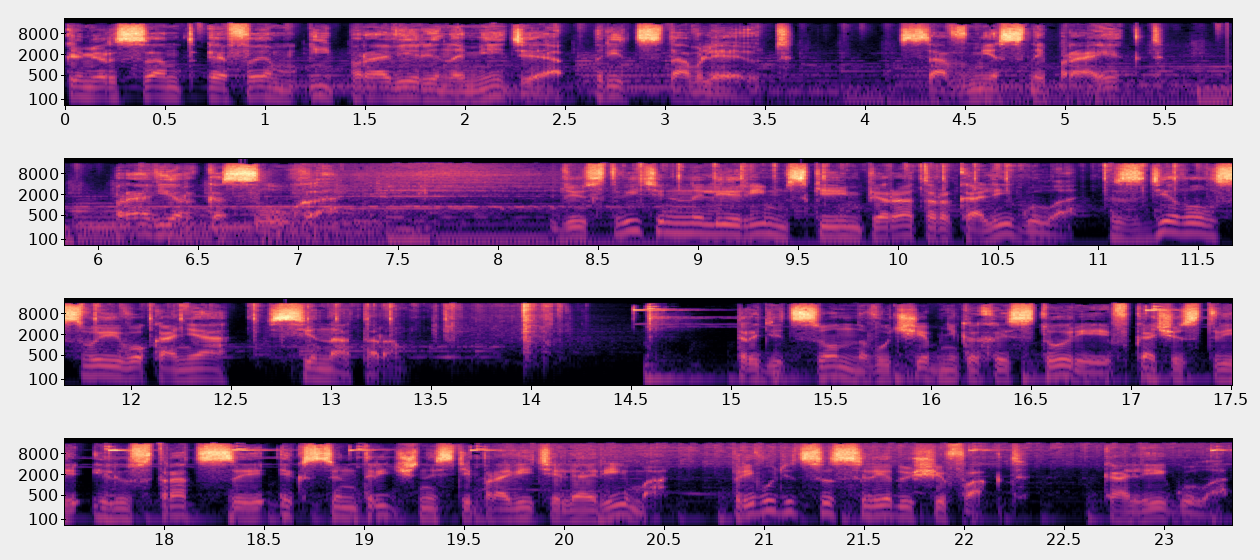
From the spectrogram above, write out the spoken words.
Коммерсант ФМ и Проверено Медиа представляют совместный проект «Проверка слуха». Действительно ли римский император Калигула сделал своего коня сенатором? Традиционно в учебниках истории в качестве иллюстрации эксцентричности правителя Рима приводится следующий факт. Калигула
